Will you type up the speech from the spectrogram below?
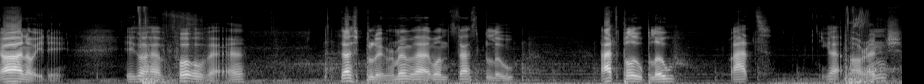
Ah, I know what you do. You gotta have a portal there. That's blue. Remember that one's that's blue. That's blue, blue. That. You got orange.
